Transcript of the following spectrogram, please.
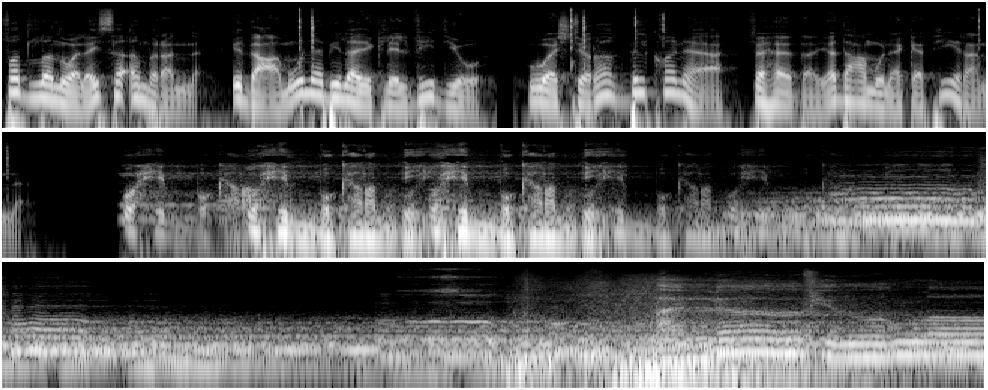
فضلا وليس أمرا. ادعمونا بلايك للفيديو واشتراك بالقناة فهذا يدعمنا كثيرا. أحبك ربي. أحبك ربي. أحبك ربي. أحبك ربي. أحبك ربي. I love you, Allah.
